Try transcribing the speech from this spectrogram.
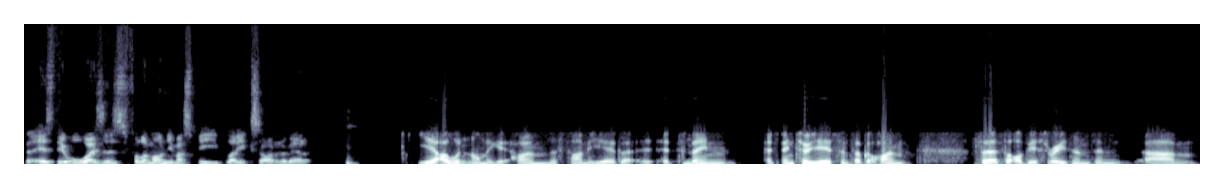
but as there always is for Le Mans. You must be bloody excited about it. Yeah, I wouldn't normally get home this time of year, but it, it's Mm. been it's been two years since I've got home for for obvious reasons. And um,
